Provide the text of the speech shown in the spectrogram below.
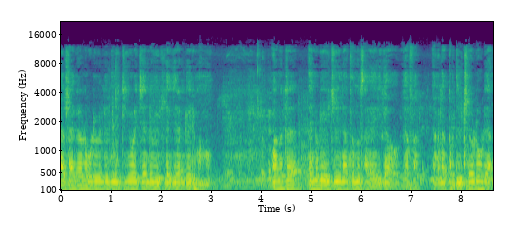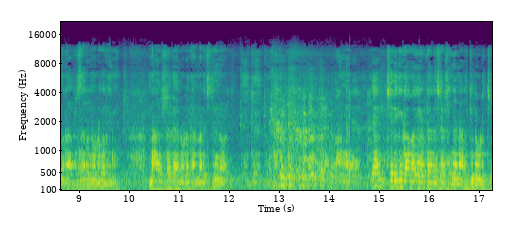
ആഷാക്കാരുടെ കൂടി വലിയൊരു മീറ്റിംഗ് വിളിച്ച് എന്റെ വീട്ടിലേക്ക് രണ്ടുപേരും വന്നു. വന്നിട്ട് എന്നോട് ചോദിച്ചു ഇതിനകത്തൊന്ന് സഹകരിക്കാവോ? ജാഫർ ഞങ്ങളെ പ്രതീക്ഷയോടുകൂടിയാണ് റാഫി സാർ എന്നോട് പറയുന്നു നാഷക്കാരനോട് കണ്ണടച്ചിട്ട് ഇങ്ങനെ പറഞ്ഞു. അങ്ങനെ ഞാൻ ശരിക്കും കഥ കേട്ടതിന് ശേഷം ഞാൻ അർജുനെ വിളിച്ചു.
